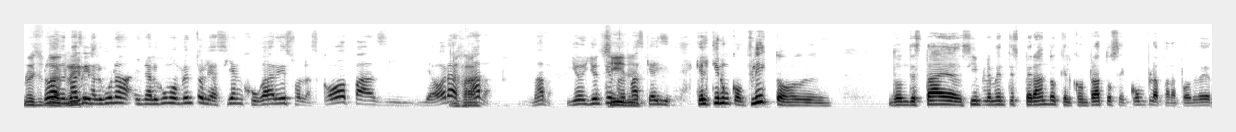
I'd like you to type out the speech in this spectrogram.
No, es titular. además en, alguna, en algún momento le hacían jugar eso a las copas y, ahora nada, nada. Yo, yo entiendo además que, hay, que él tiene un conflicto. Eh, donde está simplemente esperando que el contrato se cumpla para poder,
